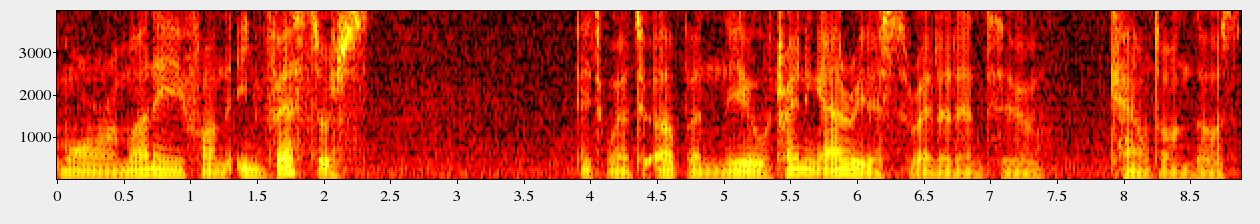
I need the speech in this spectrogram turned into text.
more money from the investors it were to open new training areas rather than to count on those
